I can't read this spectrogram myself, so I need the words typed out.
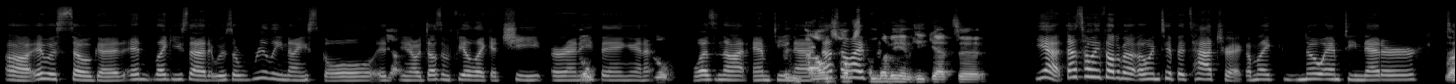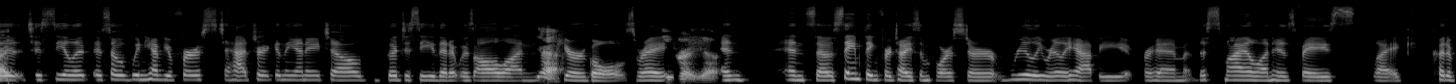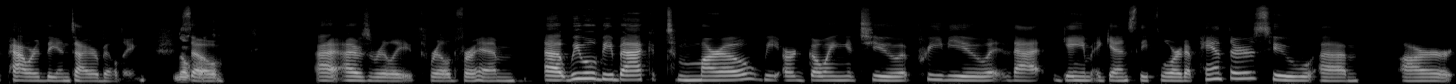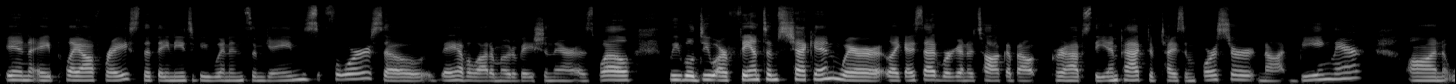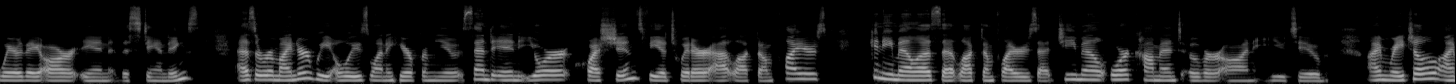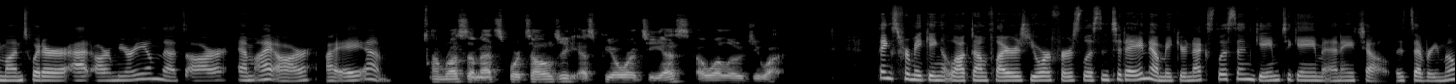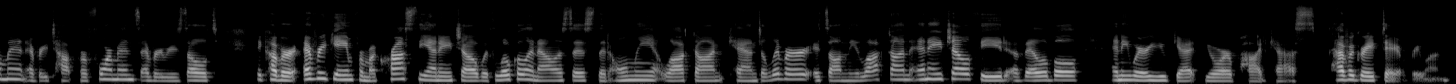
Oh, it was so good. And like you said, it was a really nice goal. It, Yeah. you know, it doesn't feel like a cheat or Nope. anything, and it Nope. was not empty net. That's how I somebody and he gets it. Yeah, that's how I felt about Owen Tippett's hat trick. I'm like, no empty netter Right. to to seal it. So when you have your first hat trick in the NHL, good to see that it was all on Yeah. pure goals, right? Great. Yeah. And and so same thing for Tyson Foerster. Really, really happy for him. The smile on his face, like, could have powered the entire building. No so. I, I was really thrilled for him. Uh, we will be back tomorrow. We are going to preview that game against the Florida Panthers, who um, are in a playoff race that they need to be winning some games for. So they have a lot of motivation there as well. We will do our Phantoms check in, where, like I said, we're going to talk about perhaps the impact of Tyson Foerster not being there on where they are in the standings. As a reminder, we always want to hear from you. Send in your questions via Twitter at Locked On Flyers. You can email us at lockedonflyers at gmail or comment over on YouTube. I'm Rachel. I'm on Twitter at R Miriam. That's R M I R I A M. I'm Russ. I'm at Sportsology, S P O R T S O L O G Y. Thanks for making Locked On Flyers your first listen today. Now make your next listen game to game NHL. It's every moment, every top performance, every result. They cover every game from across the NHL with local analysis that only Locked On can deliver. It's on the Locked On NHL feed, available anywhere you get your podcasts. Have a great day, everyone.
